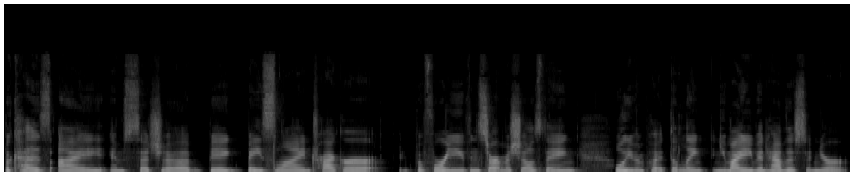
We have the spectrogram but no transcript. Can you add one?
because I am such a big baseline tracker, before you even start Michelle's thing, we'll even put the link. You might even have this in your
